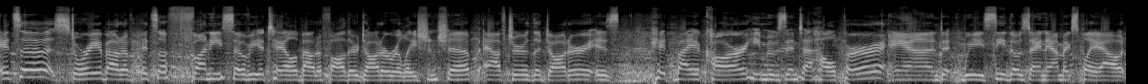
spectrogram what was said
it's a story about a. It's a funny Soviet tale about a father-daughter relationship. After the daughter is hit by a car, he moves in to help her, and we see those dynamics play out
